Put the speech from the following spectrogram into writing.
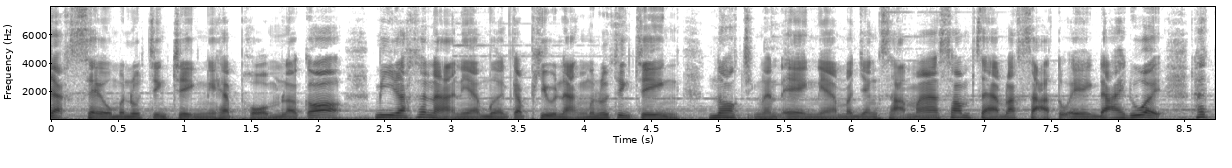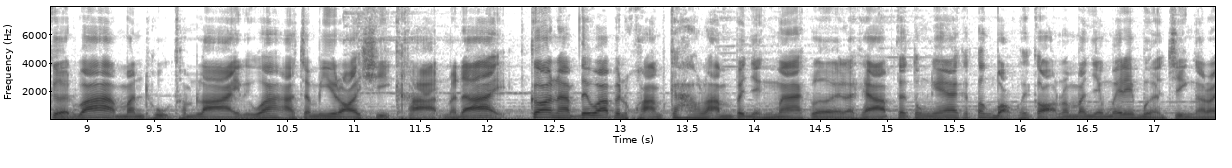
จากเซลล์มนุษย์จริงๆนะครับผมแล้วก็มีลักษณะเนี่ยเหมือนกับผิวหนังมนุษย์จริง ๆ นอกจากนั้นเองเนี่ยมันยังสามารถซ่อมแซมรักษาตัวเองได้ด้วย ถ้าเกิดว่ามันถูกทำลายหรือว่าอาจจะมีรอยฉีกขาดมาได้ ก็นับได้ว่าเป็นความก้าวล้ำเป็นอย่างมากเลยแะครับแต่ตรงนี้ก็ต้องบอกไว้ก่อนว่ามันยังไม่ได้เหมือนจริงอะไร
